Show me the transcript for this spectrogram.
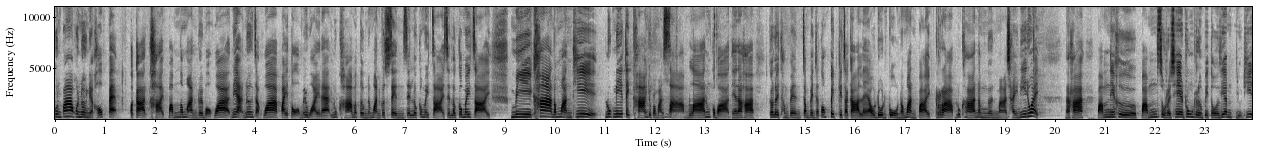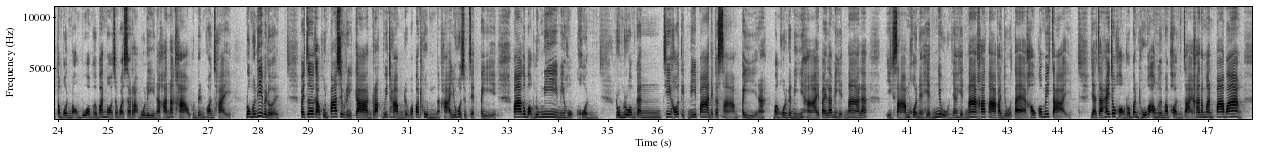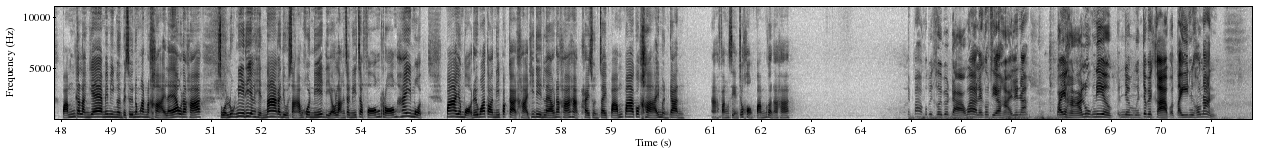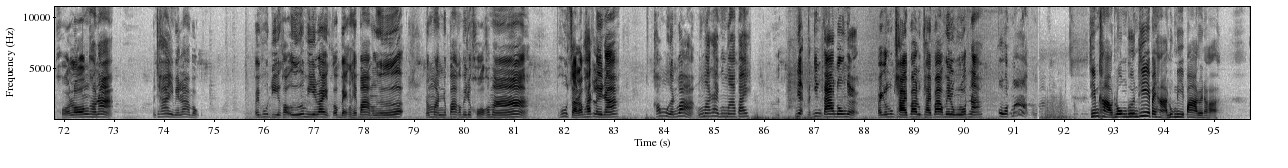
คุณป้าคนหนึ่งเนี่ยเขาแปะประกาศขายปั๊มน้ำมัน โดยบอกว่าเนี่ยเนื่องจากว่าไปต่อไม่ไหวแล้วลูกค้ามาเติมน้ำมันก็เซ็นเซ็นแล้วก็ไม่จ่ายเซ็นแล้วก็ไม่จ่าย มีค่าน้ำมันที่ลูกหนี้ติดค้างอยู่ประมาณ 3 ล้านกว่าบาทเนี่ยนะคะก็เลยทำเป็นจำเป็นจะต้องปิดกิจการแล้ว โดนโกงน้ำมันไปกราบลูกค้านำเงินมาใช้หนี้ด้วยนะคะ ปั๊มนี้คือปั๊มสุรเชษรุ่งเรืองปิโตรเลียมอยู่ที่ตำบลหนองบัวอำเภอบ้านหมอจังหวัดสระบุรีนะคะนักข่าวคุณเบนพรชัย ลงพื้นที่ไปเลย ไปเจอกับคุณป้าสิริการรักวิธรรมหรือว่าป้าทุมนะคะ อายุ 67 ปี ป้าก็บอกลูกหนี้มี 6 คน รวมๆกันที่เขาติดหนี้ป้าเนี่ยก็ 3 ปีนะบางคนก็หนีหายไปแล้วไม่เห็นหน้าแล้วอีก 3 คนเนี่ยเห็นอยู่ยังเห็นหน้าค่าตากันอยู่แต่เขาก็ไม่จ่าย อยากจะให้เจ้าของรถบรรทุกเอาเงินมาผ่อนจ่ายค่าน้ำมันป้าบ้าง ปั๊มกำลังแย่ไม่มีเงินไปซื้อน้ำมันมาขายแล้วนะคะ ส่วนลูกหนี้ที่ยังเห็นหน้ากันอยู่ 3 คนนี้ เดี๋ยวหลังจากนี้จะฟ้องร้องให้หมด ป้ายังบอกด้วยว่าตอนนี้ประกาศขายที่ดินแล้วนะคะ หากใครสนใจปั๊มป้าก็ขายเหมือนกันอะฟังเสียงเจ้าของปั๊มก่อนนะคะป้าก็ไม่เคยไปด่าว่าอะไรเขาเสียหายเลยนะ ไปหาลูกเนี่ยเหมือนจะไปกราบเอาตีนเขานั่น ขอร้องเขาน่ะมันใช่ไหมล่ะบอก ไปพูดดีเขาเออมีไรก็แบ่งให้ป้ามึงเถอะน้ำมันเนี่ยป้าก็ไม่ได้ขอเขามา พูดสารพัดเลยนะ เขาเหมือนว่ามึงมาได้มึงมาไป เนี่ยยิ่งตาโนงเนี่ย ไปกับลูกชายป้าลูกชายป้าไม่ลงรถนะโกรธมาก ทีมข่าวลงพื้นที่ไปหาลูกหนี้ป้าด้วยนะคะ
